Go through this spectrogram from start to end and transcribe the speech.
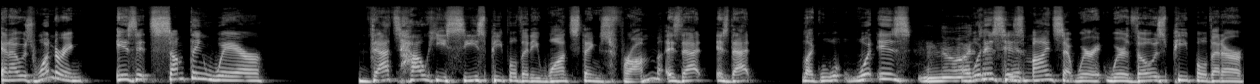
And I was wondering, is it something where that's how he sees people that he wants things from? Is that is that like wh- what is No, I what think is his it- mindset where where those people that are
